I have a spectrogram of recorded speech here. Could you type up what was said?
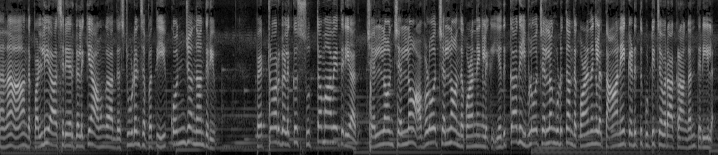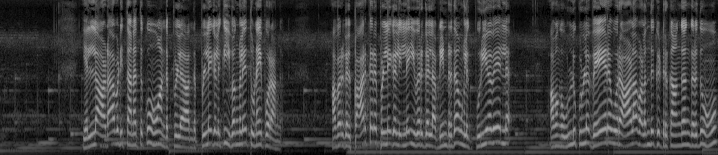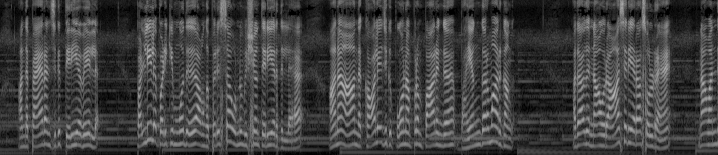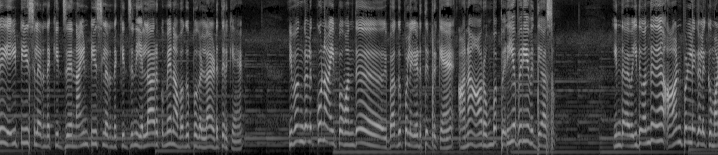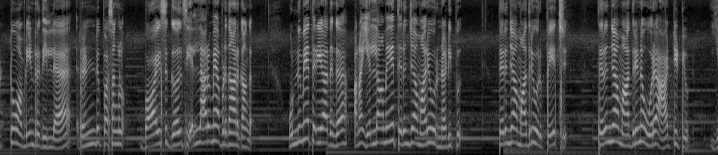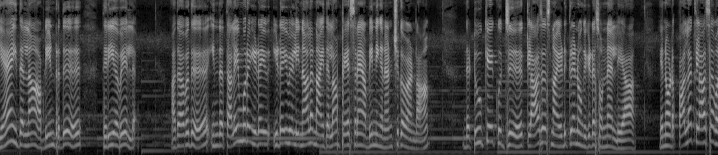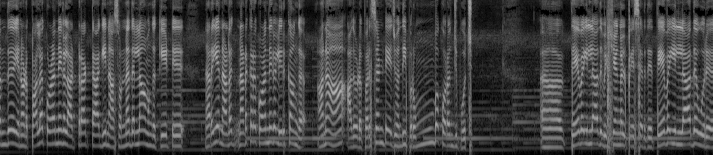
ஆனால் அந்த பள்ளி ஆசிரியர்களுக்கே அவங்க அந்த ஸ்டூடெண்ட்ஸை பற்றி கொஞ்சம் தான் தெரியும். பெற்றோர்களுக்கு சுத்தமாகவே தெரியாது. செல்லம் செல்லம் அவ்வளோ செல்லம் அந்த குழந்தைங்களுக்கு. எதுக்காக இவ்வளோ செல்லம் கொடுத்து அந்த குழந்தைங்களை தானே கெடுத்து குட்டிச்சவராக்குறாங்கன்னு தெரியல. எல்லா அடாவடித்தனத்துக்கும் அந்த பிள்ளை அந்த பிள்ளைகளுக்கு இவங்களே துணை போகிறாங்க அவர்கள் பார்க்கிற பிள்ளைகள் இல்லை இவர்கள் அப்படின்றது அவங்களுக்கு புரியவே இல்லை. அவங்க உள்ளுக்குள்ளே வேற ஒரு ஆளாக வளர்ந்துக்கிட்டு இருக்காங்கங்கிறதும் அந்த பேரண்ட்ஸுக்கு தெரியவே இல்லை. பள்ளியில் படிக்கும்போது அவங்க பெருசாக ஒன்றும் விஷயம் தெரியறதில்ல. ஆனால் அந்த காலேஜுக்கு போன அப்புறம் பாருங்க பயங்கரமாக இருக்காங்க. அதாவது நான் ஒரு ஆசிரியராக சொல்கிறேன் நான் வந்து எயிட்டிஸில் இருந்த கிட்ஸு நைன்ட்டீஸில் இருந்த கிட்ஸுன்னு எல்லாருக்குமே நான் வகுப்புகள்லாம் எடுத்திருக்கேன். இவங்களுக்கும் நான் இப்போ வந்து வகுப்பில் எடுத்துட்ருக்கேன். ஆனால் ரொம்ப பெரிய பெரிய வித்தியாசம். இந்த இது வந்து ஆண் பிள்ளைகளுக்கு மட்டும் அப்படின்றது இல்லை. ரெண்டு பசங்களும் பாய்ஸு கேர்ள்ஸ் எல்லாருமே அப்படி தான் இருக்காங்க. ஒன்றுமே தெரியாதுங்க. ஆனால் எல்லாமே தெரிஞ்ச மாதிரி ஒரு நடிப்பு தெரிஞ்ச மாதிரி ஒரு பேச்சு தெரிஞ்ச மாதிரின்னு ஒரு ஆட்டிடியூட் ஏன் இதெல்லாம் அப்படின்றது தெரியவே இல்லை. அதாவது இந்த தலைமுறை இடை இடைவெளினால் நான் இதெல்லாம் பேசுகிறேன் அப்படின்னு நீங்கள் நினச்சிக்க வேண்டாம். இந்த டூ கே குச்சு கிளாஸஸ் நான் எடுக்கிறேன்னு உங்ககிட்ட சொன்னேன் இல்லையா? என்னோடய பல கிளாஸை வந்து என்னோட பல குழந்தைகள் அட்ராக்ட் ஆகி நான் சொன்னதெல்லாம் அவங்க கேட்டு நிறைய நட நடக்கிற குழந்தைகள் இருக்காங்க. ஆனால் அதோட பர்சன்டேஜ் வந்து இப்போ ரொம்ப குறைஞ்சி போச்சு. தேவையில்லாத விஷயங்கள் பேசுறது தேவையில்லாத ஒரு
